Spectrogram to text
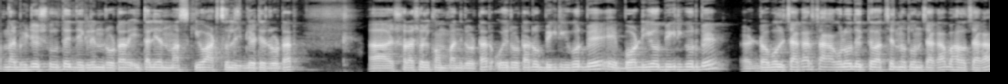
আপনার ভিডিও শুরুতেই দেখলেন রোটার, ইতালিয়ান মাস্কিও, আটচল্লিশ ব্লেডের রোটার। সরাসরি কোম্পানি রোটার ওই রোটারও বিক্রি করবে, এই বডিও বিক্রি করবে ডবল চাকার চাকাগুলোও দেখতে পাচ্ছেন, নতুন চাকা, ভালো চাকা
